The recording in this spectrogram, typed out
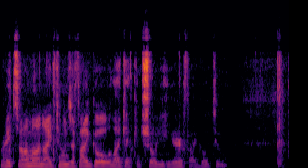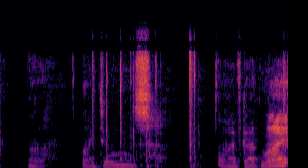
right? So I'm on iTunes. If I go like I can show you here if I go to uh, iTunes I've got my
